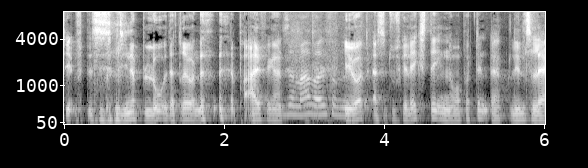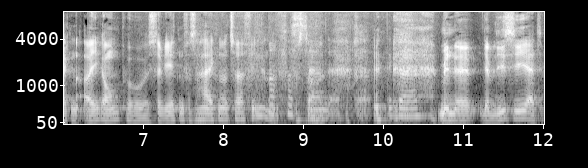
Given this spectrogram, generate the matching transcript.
Det, det ligner blod, der driver ned på pegefingeren. Det er meget voldsomt. I øvrigt, altså du skal lægge stenen over på den der lille tallerken, og ikke oven på øh, servietten, for så har jeg ikke noget at tørre fingrene. Nå, i. for søren da. Ja, det gør jeg. Men øh, jeg vil lige sige, at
